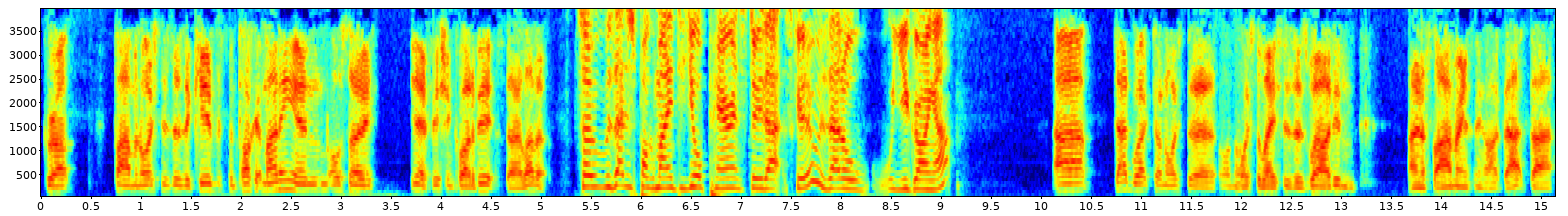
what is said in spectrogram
grew up farming oysters as a kid with some pocket money, and also, yeah, fishing quite a bit. So I love it. So was that just pocket money? Did your parents do that, Scooter? Was that all were you growing up? Uh, Dad worked on oyster on oyster leases as well. I didn't own a farm or anything like that, but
